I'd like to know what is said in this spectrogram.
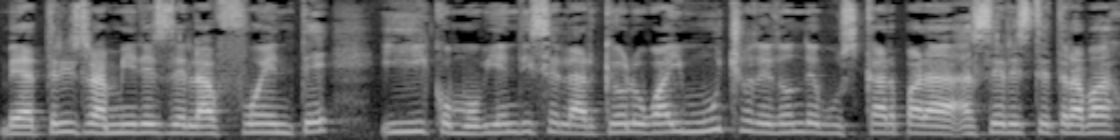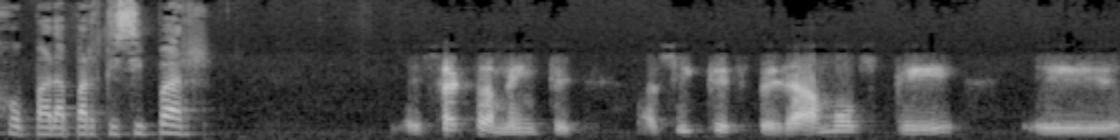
Beatriz Ramírez de la Fuente. Y, como bien dice el arqueólogo, hay mucho de dónde buscar para hacer este trabajo, para participar. Exactamente, así que esperamos que, eh,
